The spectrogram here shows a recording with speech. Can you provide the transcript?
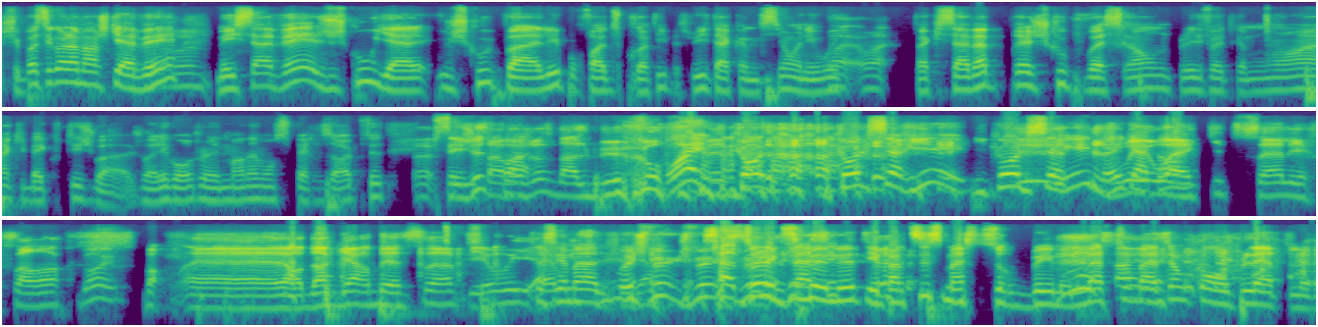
Je sais pas c'est quoi la marge qu'il avait, Ouais, mais il savait jusqu'où il, a- jusqu'où il pouvait aller pour faire du profit, parce que lui, il était à commission, anyway. ouais, ouais. Fait qu'il savait à peu près jusqu'où il pouvait se rendre. Puis là, il fait comme, ouais, ok, ben écoutez, je vais, je vais aller voir, je vais aller demander à mon superviseur. Puis tout. Euh, c'est juste s'en va juste dans le bureau. Ouais, il colle, il colle sur rien. Il colle sur rien. Jouer au hockey tout seul, il ressort. Bon, euh, on a regardé ça, puis oui. Ça ah oui, Moi, je veux, je veux, Ça je veux dure le 10 classique. minutes. Il est parti se masturber, mais une masturbation complète, là.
